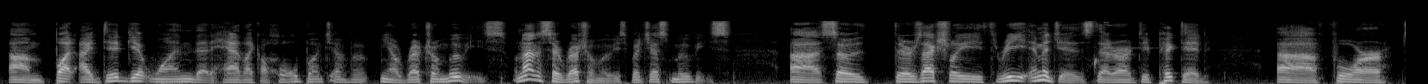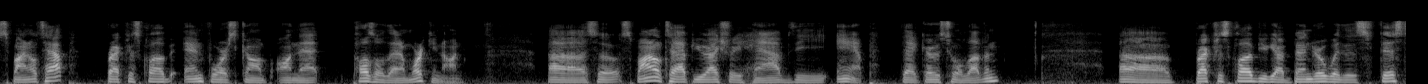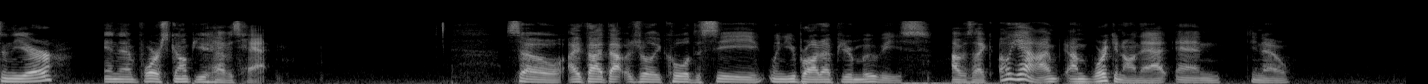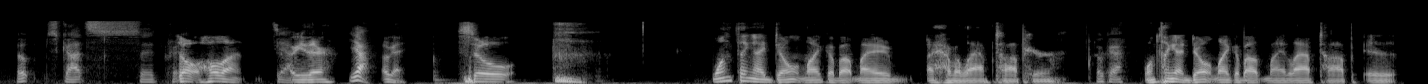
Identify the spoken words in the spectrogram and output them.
Um, but I did get one that had like a whole bunch of uh, you know retro movies. Well, not necessarily retro movies, but just movies. Uh, so there's actually three images that are depicted uh, for Spinal Tap, Breakfast Club, and Forrest Gump on that puzzle that I'm working on. Uh, so Spinal Tap, you actually have the amp that goes to 11. Uh, Breakfast Club, you got Bender with his fist in the air, and then Forrest Gump, you have his hat. So I thought that was really cool to see when you brought up your movies. I was like, oh yeah, I'm I'm working on that, and you know, oh Scott said, So hold on. Yeah. Are you there? yeah, Okay. So one thing I don't like about my I have a laptop here. okay, One thing I don't like about my laptop is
